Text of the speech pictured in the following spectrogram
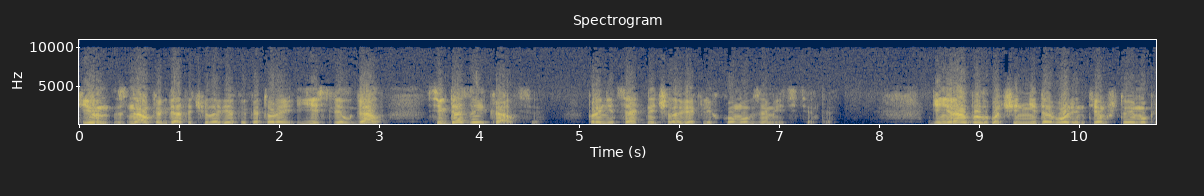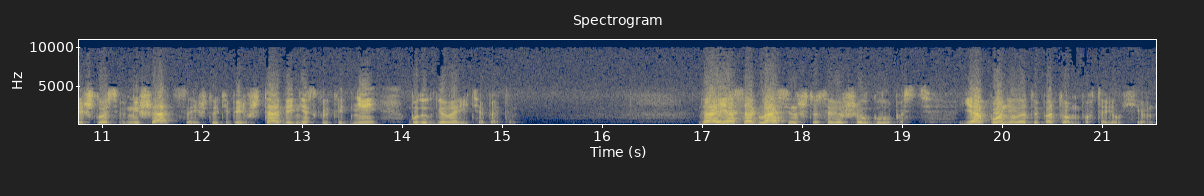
Хирн знал когда-то человека, который, если лгал, всегда заикался. Проницательный человек легко мог заметить это. Генерал был очень недоволен тем, что ему пришлось вмешаться, и что теперь в штабе несколько дней будут говорить об этом. «Да, я согласен, что совершил глупость. Я понял это потом», — повторил Хирн.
